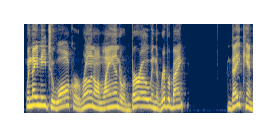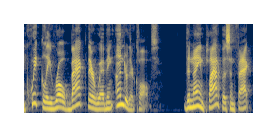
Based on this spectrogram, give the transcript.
when they need to walk or run on land or burrow in the riverbank, they can quickly roll back their webbing under their claws. The name platypus, in fact,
